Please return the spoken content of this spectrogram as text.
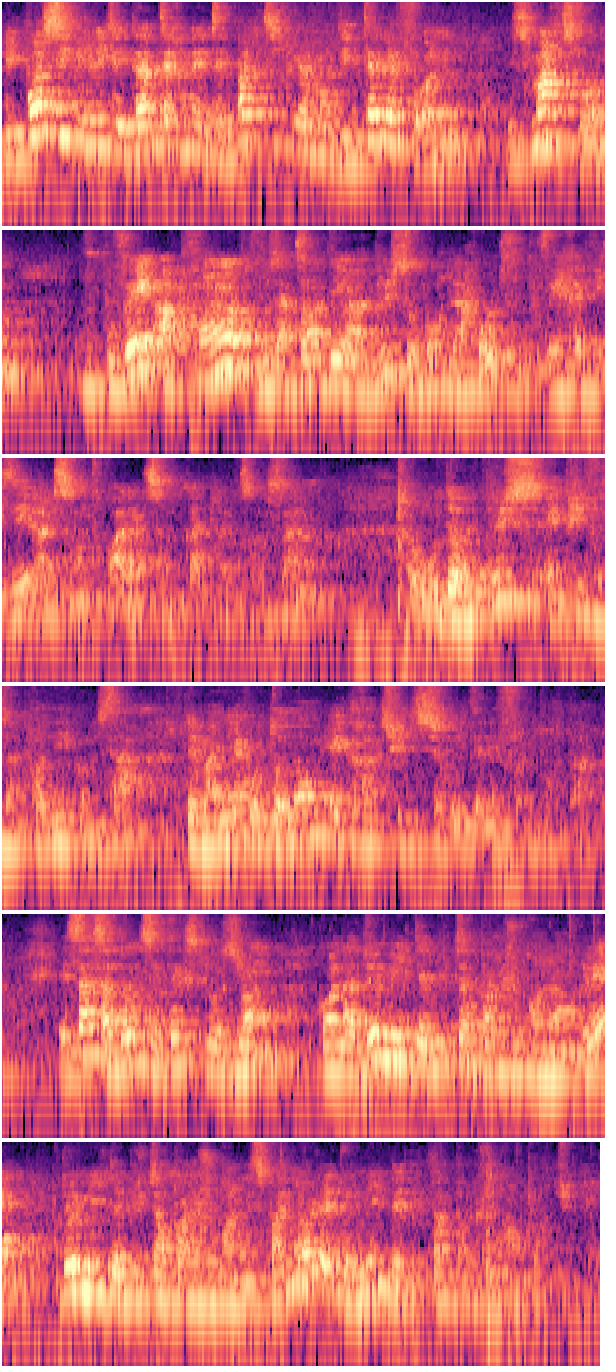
Les possibilités d'Internet et particulièrement des téléphones, des smartphones, vous pouvez apprendre, vous attendez un bus au bord de la route, vous pouvez réviser la leçon 3, la leçon 4, la leçon 5, ou dans le bus, et puis vous apprenez comme ça de manière autonome et gratuite sur les téléphones portables. Et ça, ça donne cette explosion qu'on a 2000 débutants par jour en anglais, 2000 débutants par jour en espagnol et 2000 débutants par jour en portugais.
